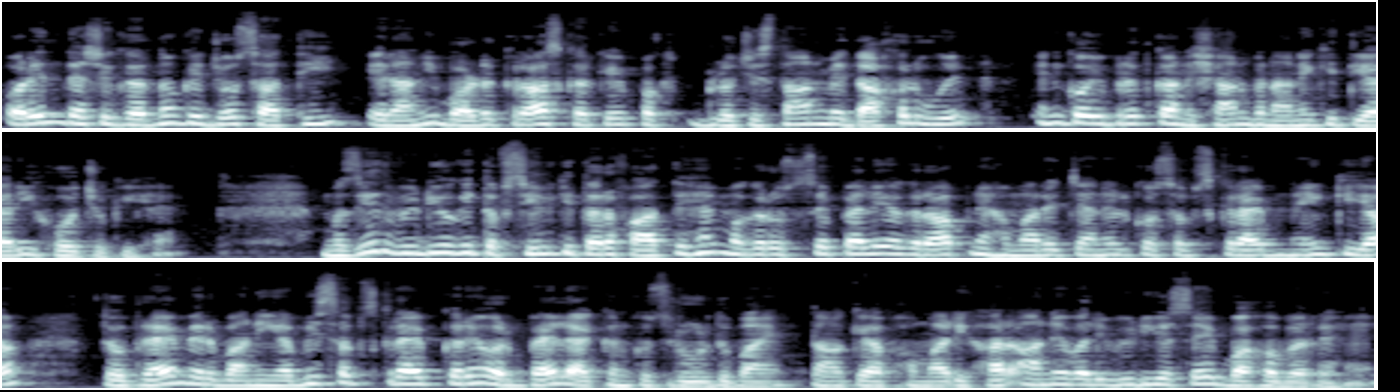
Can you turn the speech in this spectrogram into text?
اور ان دہشت گردوں کے جو ساتھی ایرانی بارڈر کراس کر کے بلوچستان میں داخل ہوئے، ان کو عبرت کا نشان بنانے کی تیاری ہو چکی ہے۔ مزید ویڈیو کی تفصیل کی طرف آتے ہیں، مگر اس سے پہلے اگر آپ نے ہمارے چینل کو سبسکرائب نہیں کیا، تو برائے مہربانی ابھی سبسکرائب کریں اور بیل آئکن کو ضرور دبائیں تاکہ آپ ہماری ہر آنے والی ویڈیو سے باخبر رہیں۔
